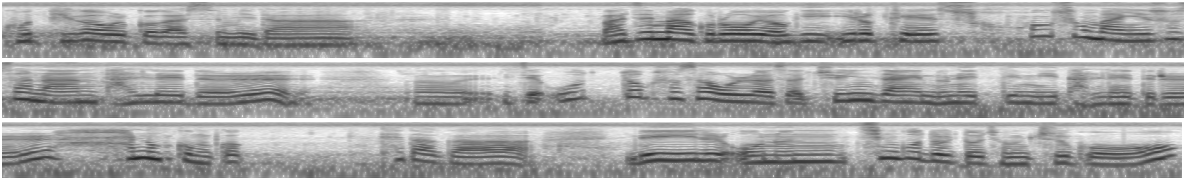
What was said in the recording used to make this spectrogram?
곧 비가 올 것 같습니다. 마지막으로 여기 이렇게 숭숭 많이 솟아난 달래들 어, 이제 우뚝 솟아올라서 주인장의 눈에 띈 이 달래들을 한 움큼 꺾 캐다가 내일 오는 친구들도 좀 주고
